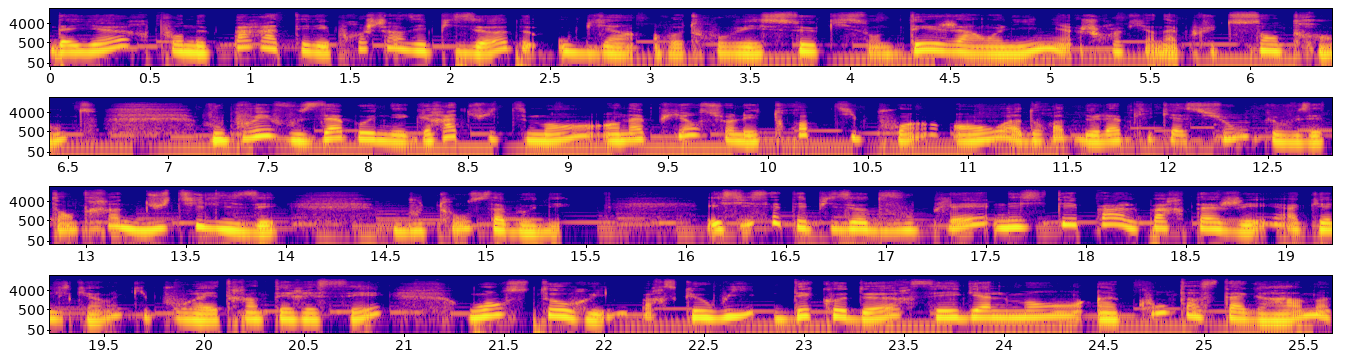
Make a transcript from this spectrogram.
D'ailleurs, pour ne pas rater les prochains épisodes ou bien retrouver ceux qui sont déjà en ligne, je crois qu'il y en a plus de 130, vous pouvez vous abonner gratuitement en appuyant sur les trois petits points en haut à droite de l'application que vous êtes en train d'utiliser. Bouton s'abonner. Et si cet épisode vous plaît, n'hésitez pas à le partager à quelqu'un qui pourrait être intéressé ou en story, parce que oui, Décodeur, c'est également un compte Instagram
